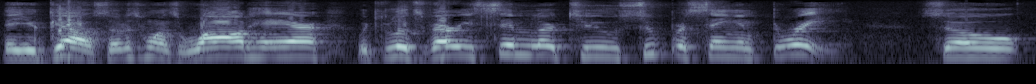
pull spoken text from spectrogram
There you go. So this one's wild hair, which looks very similar to Super Saiyan 3. So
